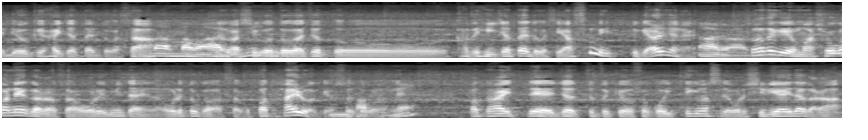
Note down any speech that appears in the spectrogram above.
料金入っちゃったりとかさ、まあまあまあなんか仕事がちょっと風邪ひいちゃったりとかして休む時あるじゃない？あるある。その時はまあしょうがねえからさ俺みたいな俺とかはさパッと入るわけよ、うんそういうところにね。パパッと入ってじゃあちょっと今日そこ行ってきますで俺知り合いだから。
